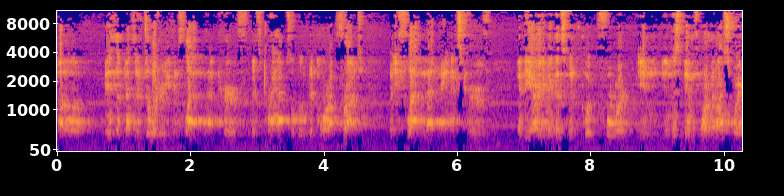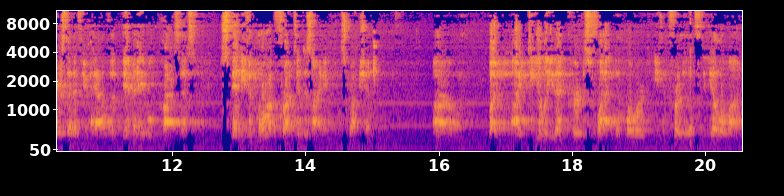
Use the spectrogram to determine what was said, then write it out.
uh, method, of delivery, you can flatten that curve. It's perhaps a little bit more upfront, but you flatten that maintenance curve. And the argument that's been put forward in, in this BIM form and elsewhere is that if you have a BIM-enabled process, you spend even more upfront in design and construction. Ideally, that curve is flattened and lowered even further. That's the yellow line.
